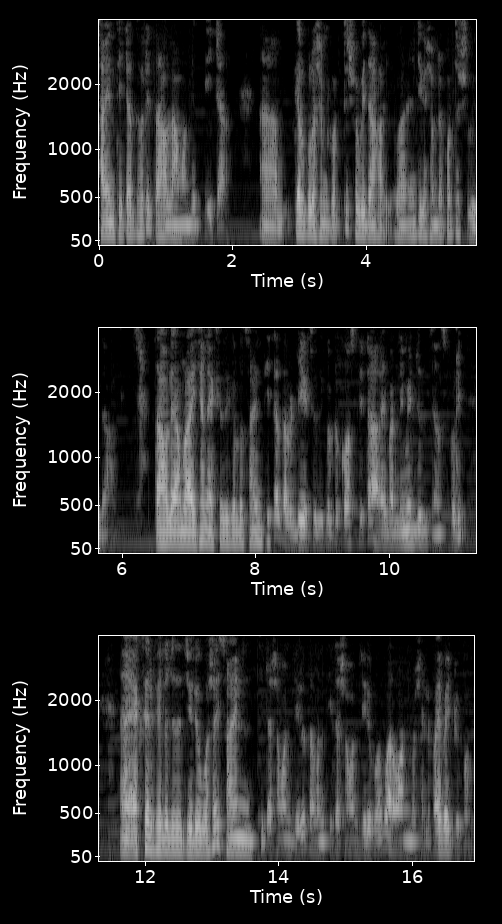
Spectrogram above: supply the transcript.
সাইন থিটা ধরি, তাহলে আমাদের এইটা ক্যালকুলেশন করতে সুবিধা হয়, বা ইন্টিগ্রেশনটা করতে সুবিধা হয়। তাহলে আমরা এখানে x is to sine theta তাহলে dx is equal to cos theta আর এবার লিমিট যদি চেঞ্জ করি এক্সের ভ্যালু যদি জিরো বসাই সাইন থিটা সমান জিরো তার মানে থিটা সমান জিরো পাবো আর ওয়ান বসাইলে পাই বাই টু পাবো।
